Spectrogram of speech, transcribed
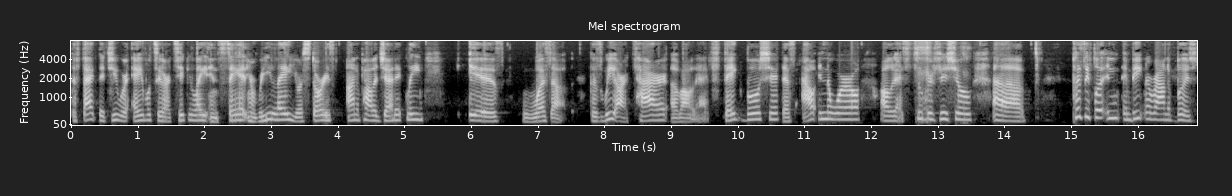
The fact that you were able to articulate and say it and relay your stories unapologetically is what's up. Cause we are tired of all that fake bullshit that's out in the world, all of that superficial, uh, pussyfooting and beating around the bush.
